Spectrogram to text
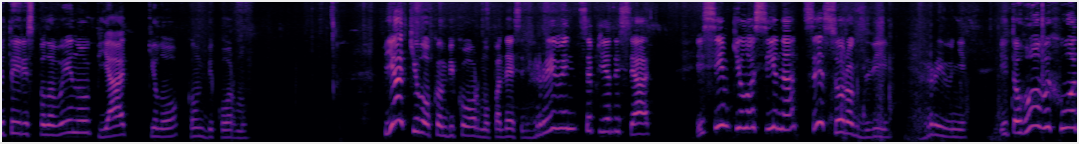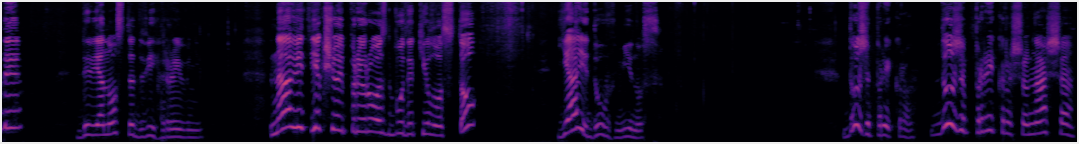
4,5-5 кіло комбікорму. 5 кіло комбікорму по 10 гривень це 50. І 7 кіло сіна це 42 гривні. І того виходить 92 гривні. Навіть якщо і прирост буде кіло 100, я йду в мінус. Дуже прикро, дуже прикро, що наше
